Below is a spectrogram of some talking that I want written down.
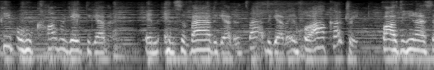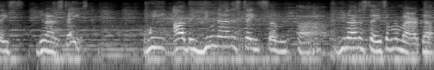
people who congregate together and, and survive together and thrive together. And for our country, far as the United States, United States, we are the United States of uh, United States of America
